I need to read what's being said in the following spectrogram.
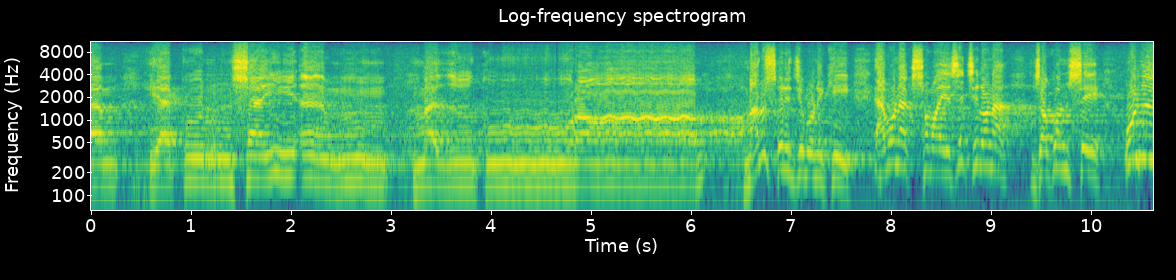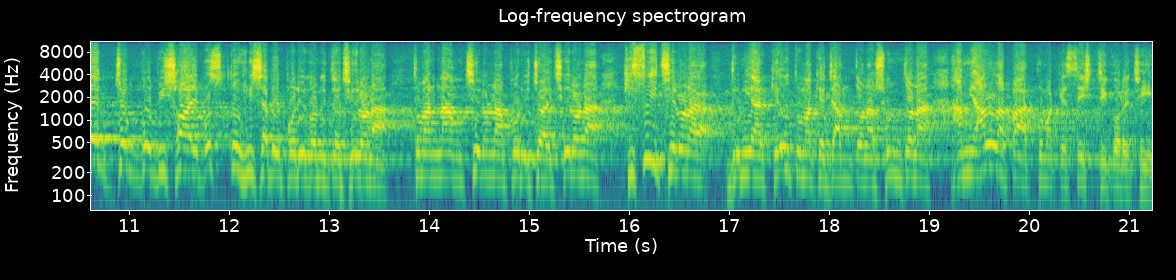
لم يكن شيئا مذكورا মানুষের জীবনে কি এমন এক সময় এসেছিল না যখন সে উল্লেখযোগ্য বিষয় বস্তু হিসাবে পরিগণিত ছিল না? তোমার নাম ছিল না, পরিচয় ছিল না, কিছুই ছিল না, দুনিয়ার কেউ তোমাকে জানতো না, শুনতো না। আমি আল্লাহ পাক তোমাকে সৃষ্টি করেছি।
